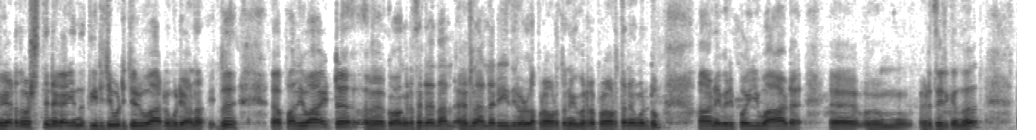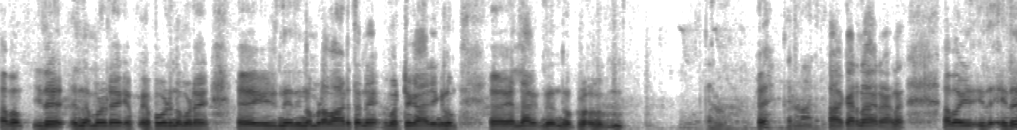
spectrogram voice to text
ഇടതുപക്ഷത്തിന്റെ കയ്യിൽ നിന്ന് തിരിച്ചു പിടിച്ചൊരു വാർഡും കൂടിയാണ്. ഇത് പതിവായിട്ട് കോൺഗ്രസിന്റെ നല്ല നല്ല രീതിയിലുള്ള പ്രവർത്തനം ഇവരുടെ പ്രവർത്തനം കൊണ്ടും ആണ് ഇവരിപ്പോൾ ഈ വാർഡ് എടുത്തിരിക്കുന്നത്. അപ്പം ഇത് നമ്മളുടെ എപ്പ- എപ്പോഴും നമ്മുടെ നമ്മുടെ വാർഡിൽ തന്നെ മറ്റു കാര്യങ്ങളും എല്ലാം ആ കരുണാകരാണ് അപ്പോൾ ഇത് ഇത്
